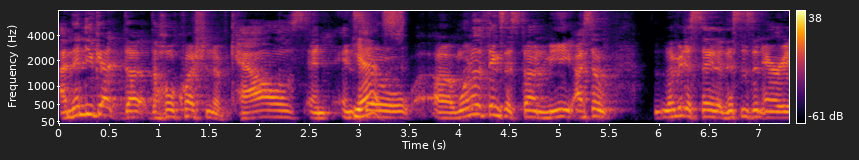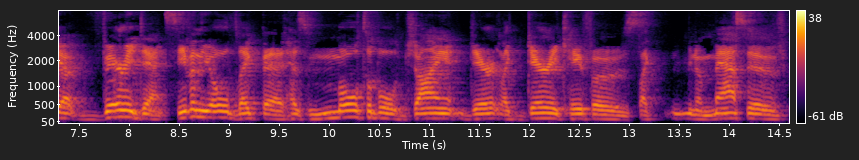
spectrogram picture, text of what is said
and then you get the the whole question of cows, and and yes. so uh, one of the things that stunned me, I so let me just say that this is an area very dense. Even the old lake bed has multiple giant dairy, like dairy CAFOs, like you know, massive.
